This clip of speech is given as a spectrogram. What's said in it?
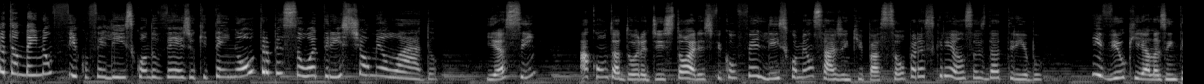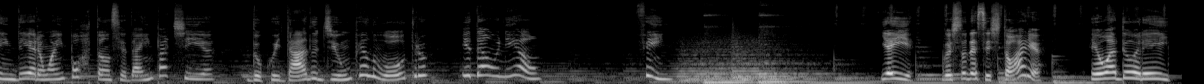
Eu também não fico feliz quando vejo que tem outra pessoa triste ao meu lado. E assim, a contadora de histórias ficou feliz com a mensagem que passou para as crianças da tribo e viu que elas entenderam a importância da empatia, do cuidado de um pelo outro e da união. Fim. E aí, gostou dessa história? Eu adorei!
